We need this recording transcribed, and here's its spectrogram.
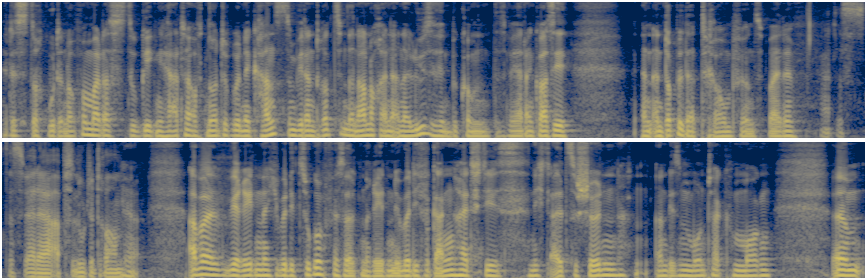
Ja, das ist doch gut. Dann hoffen wir mal, dass du gegen Hertha auf Nordtribüne kannst und wir dann trotzdem danach noch eine Analyse hinbekommen. Das wäre ja dann quasi ein, ein, doppelter Traum für uns beide. Ja, das, das wäre der absolute Traum. Ja. Aber wir reden nicht über die Zukunft, wir sollten reden über die Vergangenheit, die ist nicht allzu schön an diesem Montagmorgen. Ähm,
